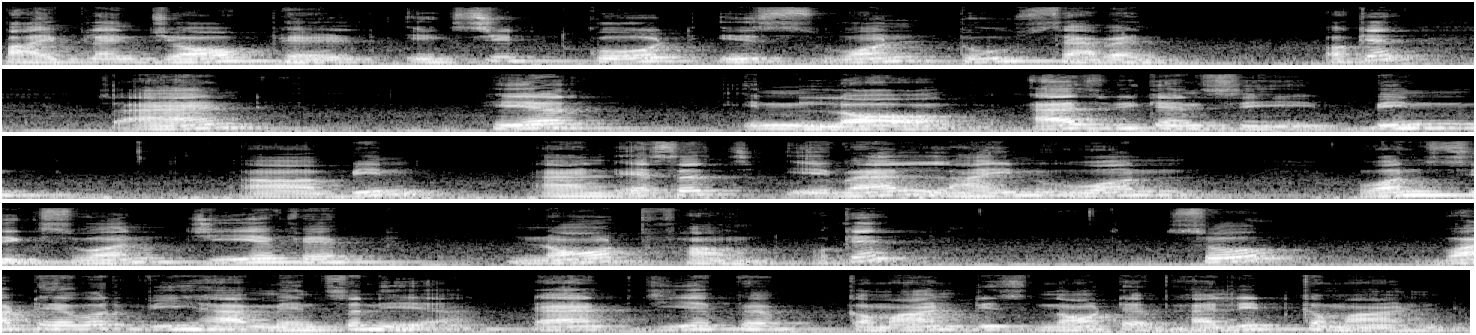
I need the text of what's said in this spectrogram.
pipeline job failed. Exit code is 127 okay so, and here in log as we can see bin uh, bin and sh eval line 1 161 gff not found. Okay so whatever we have mentioned here that gff command is not a valid command.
